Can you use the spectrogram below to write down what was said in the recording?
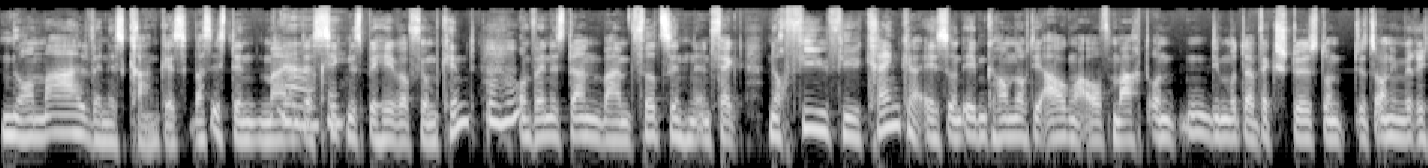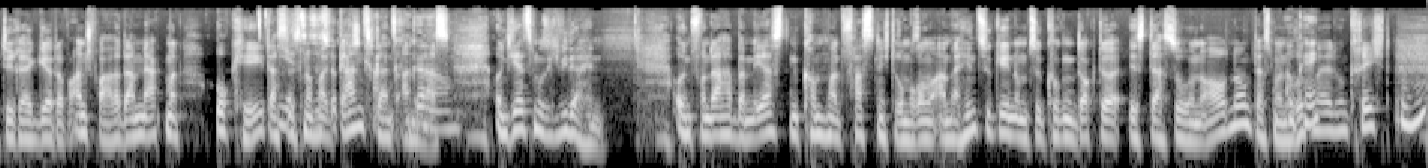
normal, wenn es krank ist? Was ist denn mein, ah, okay. das Sickness Behavior für ein Kind? Mhm. Und wenn es dann beim 14. Infekt noch viel, viel kränker ist und eben kaum noch die Augen aufmacht und die Mutter wegstößt und jetzt auch nicht mehr richtig reagiert auf Ansprache, dann merkt man, okay, das jetzt ist nochmal ganz, krank, ganz anders. Genau. Und jetzt muss ich wieder hin. Und von daher beim ersten kommt man fast nicht drum herum, einmal hinzugehen, um zu gucken, Doktor, ist das so in Ordnung, dass man eine okay. Rückmeldung kriegt. Mhm.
